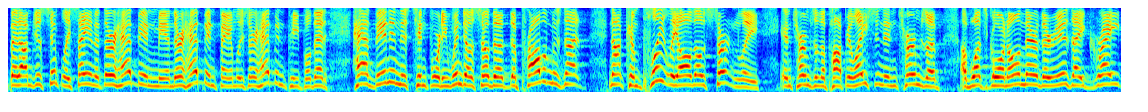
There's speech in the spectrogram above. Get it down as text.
but I'm just simply saying that there have been men, there have been families, there have been people that have been in this 1040 window. So the, the problem is not, not completely, although certainly in terms of the population, in terms of, of what's going on there, there is a great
